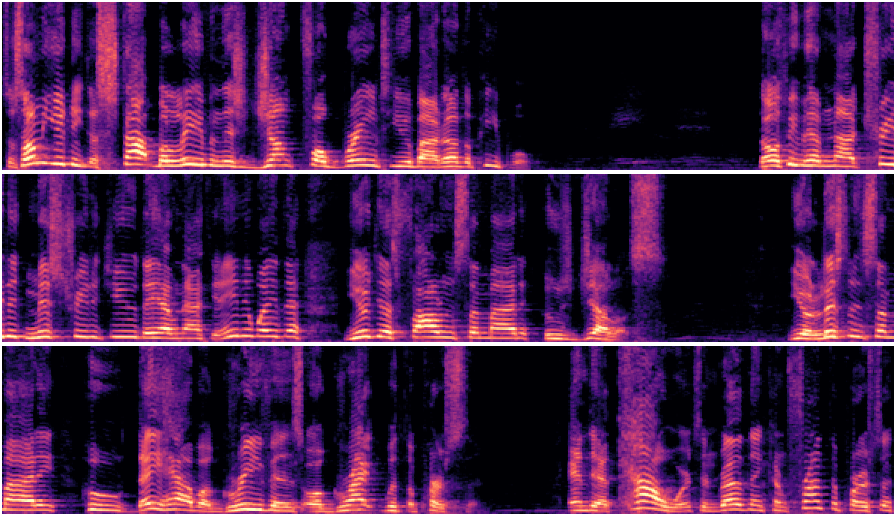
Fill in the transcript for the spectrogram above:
So some of you need to stop believing this junk folk bring to you about other people. Those people have not treated, mistreated you. They haven't acted any way that you're just following somebody who's jealous. You're listening to somebody who they have a grievance or gripe with the person. And they're cowards, and rather than confront the person,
